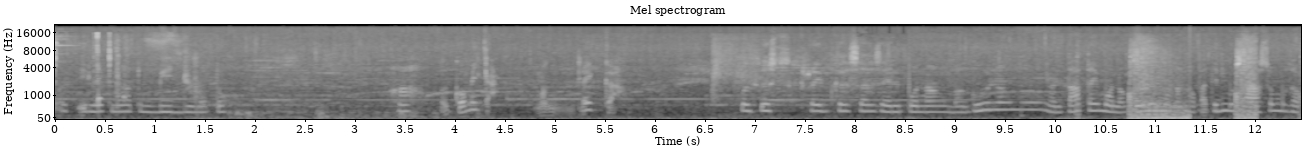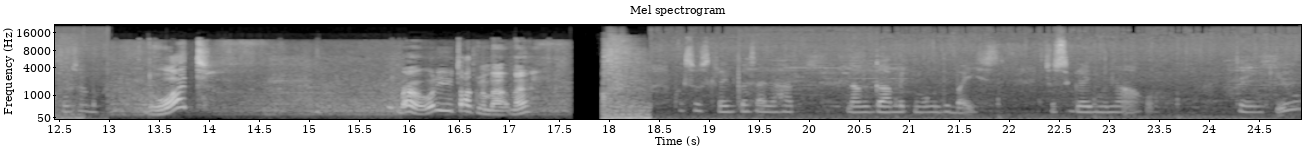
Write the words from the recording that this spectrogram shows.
at i-like mo na tong video na to. Ha? Mag-comment ka. Mag-like ka. Mag-subscribe ka sa cellphone ng magulang mo, ng tatay mo, ng kuya mo, ng kapatid mo, sa aso mo, sa pusa mo. What? Bro, what are you talking about, man? Mag-subscribe ka sa lahat ng gamit mong device. Subscribe mo na ako. Thank you.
